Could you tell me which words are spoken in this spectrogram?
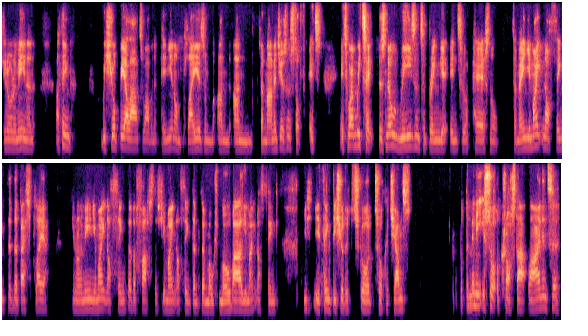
Do you know what I mean? And I think we should be allowed to have an opinion on players and, and, and the managers and stuff. It's it's when we take there's no reason to bring it into a personal domain. You might not think they're the best player. You know what I mean? You might not think they're the fastest. You might not think they're the most mobile. You might not think you, you think they should have scored, took a chance. But the minute you sort of cross that line into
